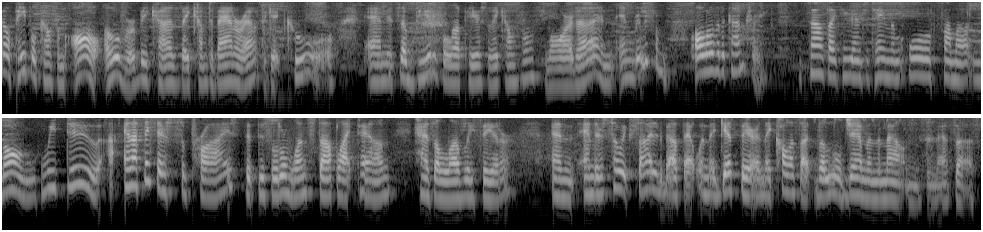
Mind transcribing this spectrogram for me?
Well, people come from all over because they come to Banner Elk to get cool. And it's so beautiful up here, so they come from Florida and, and really from all over the country. It sounds like you entertain them all summer long. We do. And I think they're surprised that this little one stoplight town has a lovely theater. And, and they're so excited about that when they get there and they call us the little gem in the mountains, and that's us.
